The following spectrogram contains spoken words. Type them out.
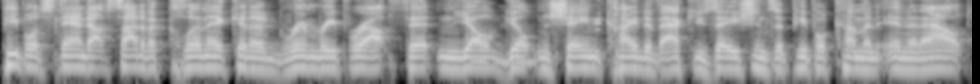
people would stand outside of a clinic in a Grim Reaper outfit and yell mm-hmm. guilt and shame kind of accusations of people coming in and out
